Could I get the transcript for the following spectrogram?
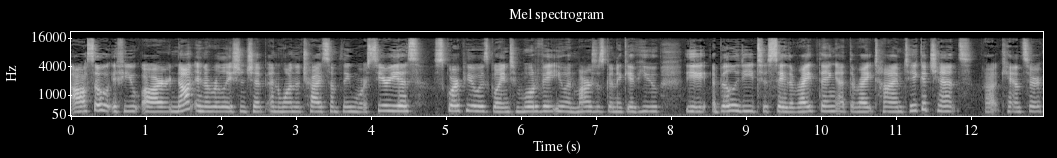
Also, if you are not in a relationship and want to try something more serious, Scorpio is going to motivate you, and Mars is going to give you the ability to say the right thing at the right time. Take a chance uh, Cancer,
